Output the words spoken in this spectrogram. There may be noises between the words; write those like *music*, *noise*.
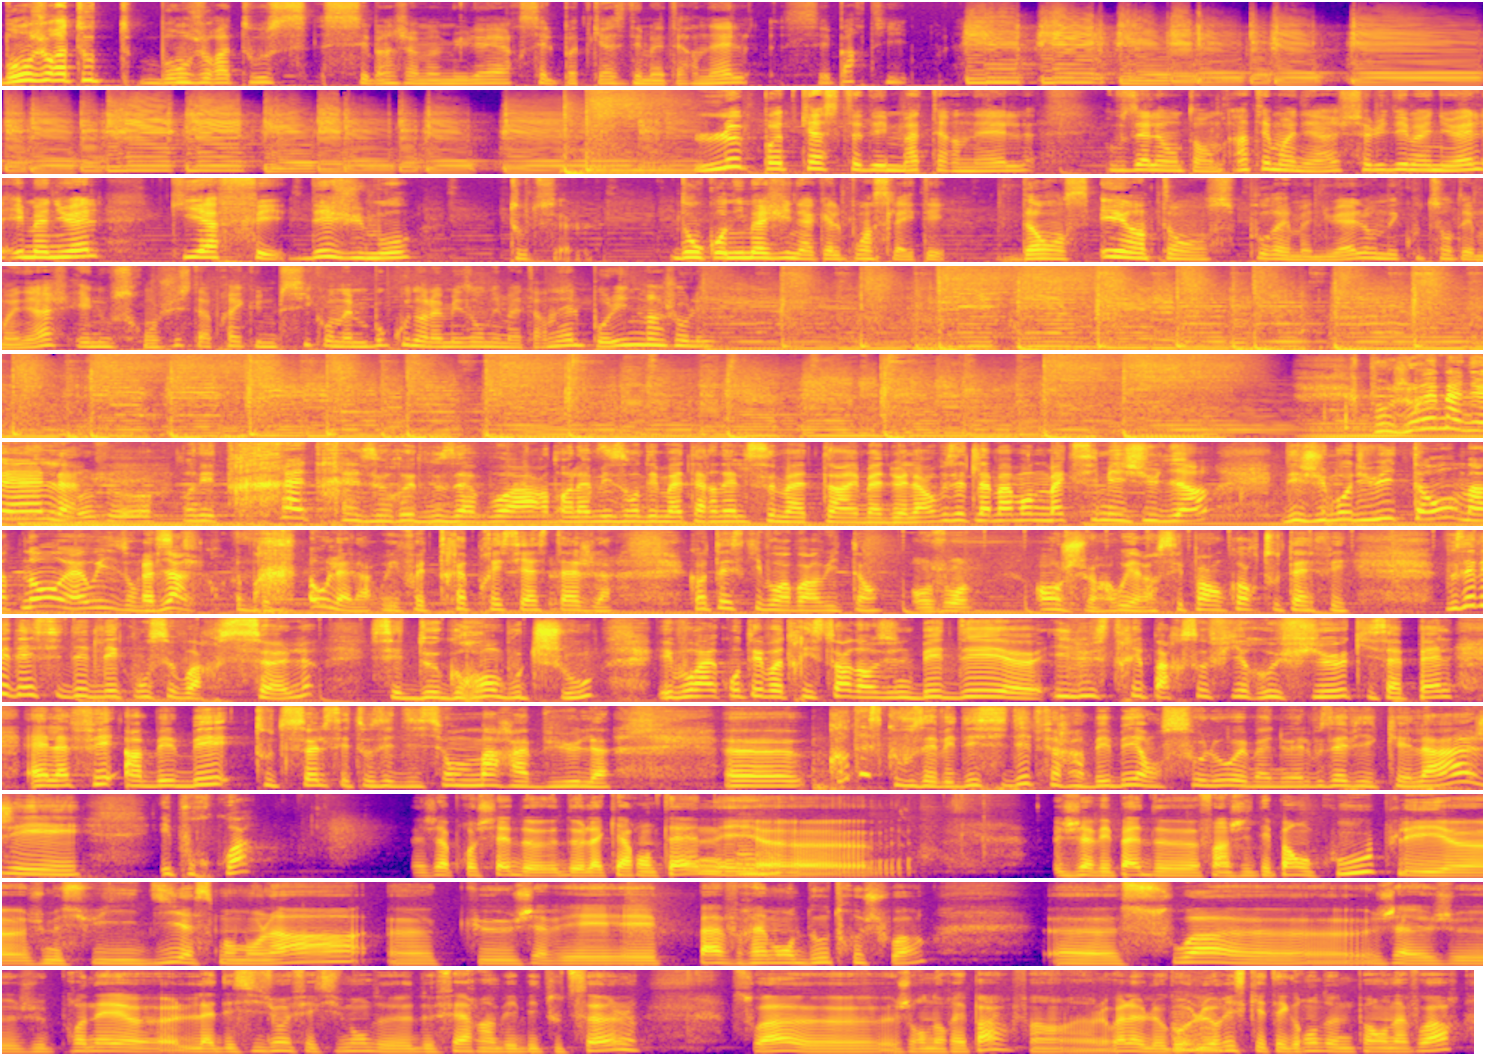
Bonjour à toutes, bonjour à tous, c'est Benjamin Muller, c'est le podcast des maternelles, c'est parti. Le podcast des maternelles, vous allez entendre un témoignage, celui d'Emmanuel. Emmanuel qui a fait des jumeaux toute seule. Donc on imagine à quel point cela a été dense et intense pour Emmanuel. On écoute son témoignage et nous serons juste après avec une psy qu'on aime beaucoup dans la maison des maternelles, Pauline Minjolet. Bonjour Emmanuel. Bonjour. On est très très heureux de vous avoir dans la maison des maternelles ce matin, Emmanuel. Alors vous êtes la maman de Maxime et Julien, des jumeaux de 8 ans maintenant. Ah oui, ils ont bien. Oh là là, oui, il faut être très précis à cet âge-là. Quand est-ce qu'ils vont avoir 8 ans? En juin. En juin, oui, alors c'est pas encore tout à fait. Vous avez décidé de les concevoir seuls, ces deux grands bouts de chou, et vous racontez votre histoire dans une BD euh, illustrée par Sophie Ruffieux qui s'appelle Elle a fait un bébé toute seule, c'est aux éditions Marabule. Euh, quand est-ce que vous avez décidé de faire un bébé en solo, Emmanuel? Vous aviez quel âge et, et pourquoi? J'approchais de, de la quarantaine et Mhm. euh, j'avais pas de, enfin, j'étais pas en couple et euh, je me suis dit à ce moment-là euh, que j'avais pas vraiment d'autre choix. Euh, soit euh, je, je prenais euh, la décision effectivement de, de faire un bébé toute seule, soit j'en aurais pas. Enfin, voilà, le, le risque était grand de ne pas en avoir.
